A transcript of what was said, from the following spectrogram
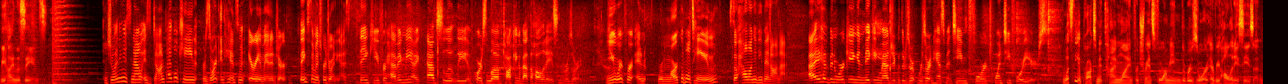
behind the scenes. Joining us now is Don Pikel-Keen, Resort Enhancement Area Manager. Thanks so much for joining us. Thank you for having me. I absolutely, of course, love talking about the holidays in the resort. You work for a remarkable team. So how long have you been on that? I have been working and making magic with the resort, resort enhancement team for 24 years. What's the approximate timeline for transforming the resort every holiday season?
